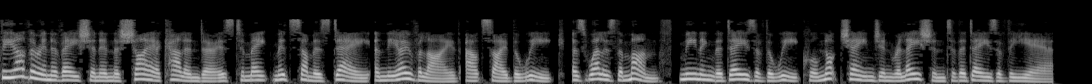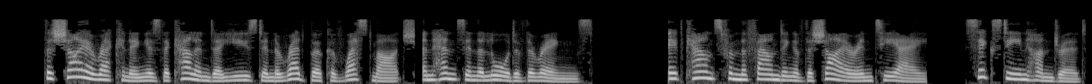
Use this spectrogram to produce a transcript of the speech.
The other innovation in the Shire calendar is to make Midsummer's Day and the Overlithe outside the week, as well as the month, meaning the days of the week will not change in relation to the days of the year. The Shire reckoning is the calendar used in the Red Book of Westmarch, and hence in The Lord of the Rings. It counts from the founding of the Shire in ta. 1600.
